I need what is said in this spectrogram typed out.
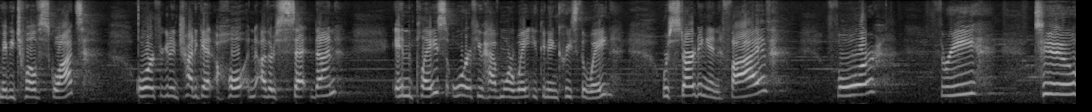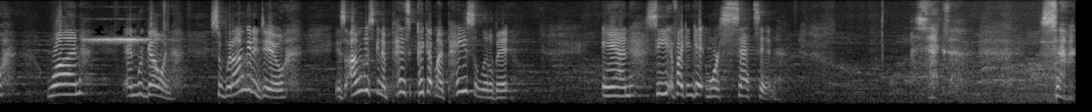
maybe 12 squats, or if you're going to try to get a whole another set done in place, or if you have more weight, you can increase the weight. We're starting in five, four, three, two, one, and we're going. So what I'm gonna do is I'm just gonna pick up my pace a little bit and see if I can get more sets in. Six, seven,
